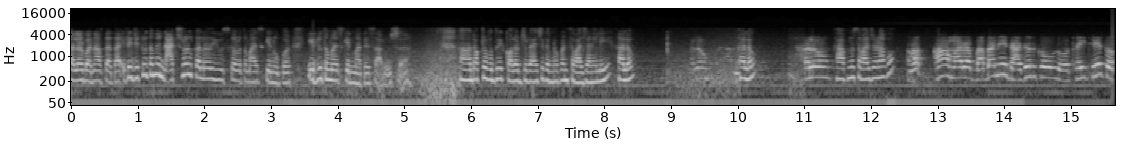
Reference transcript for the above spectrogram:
કલર બનાવતા હતા. એટલે જેટલું તમે નેચરલ કલર યુઝ કરો તમારી સ્કિન ઉપર એટલું તમારી સ્કિન માટે સારું છે. ડોક્ટર વધુ એક કોલર જોડાયા છે તેમનો પણ સવાલ જાણી લઈએ. હેલો હેલો હેલો હેલો હા આપનો સવાલ જણાવો. હા મારા બાબાને ગાજર કહું થઈ છે તો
